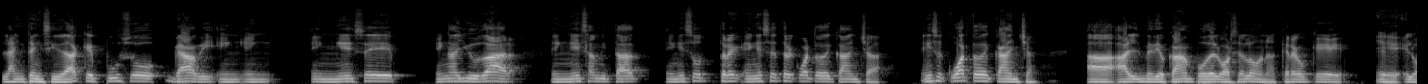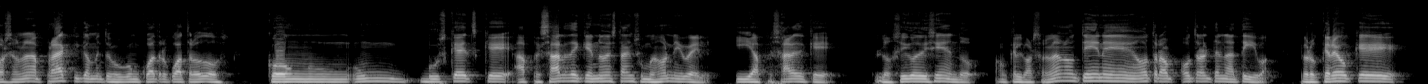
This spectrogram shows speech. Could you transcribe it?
la intensidad que puso Gaby en, en, ese, en ayudar en esa mitad, en, esos en ese tres cuartos de cancha, en ese cuarto de cancha al mediocampo del Barcelona. Creo que eh, el Barcelona prácticamente jugó un 4-4-2 con un, Busquets que a pesar de que no está en su mejor nivel y a pesar de que, lo sigo diciendo, aunque el Barcelona no tiene otra, otra alternativa, pero creo que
